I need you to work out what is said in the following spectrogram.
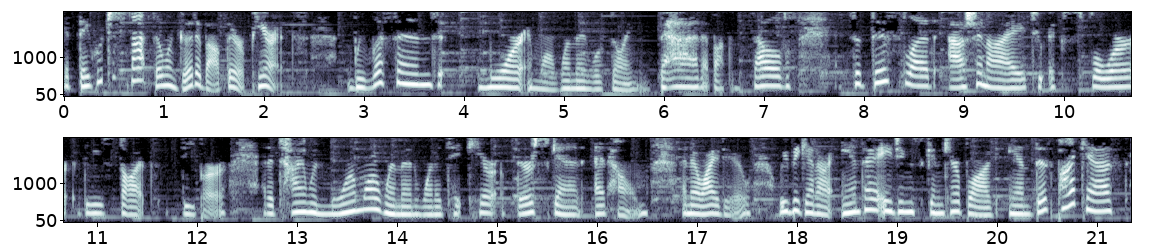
yet they were just not feeling good about their appearance we listened, more and more women were feeling bad about themselves. So this led Ash and I to explore these thoughts deeper at a time when more and more women want to take care of their skin at home. I know I do. We began our anti-aging skincare blog and this podcast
